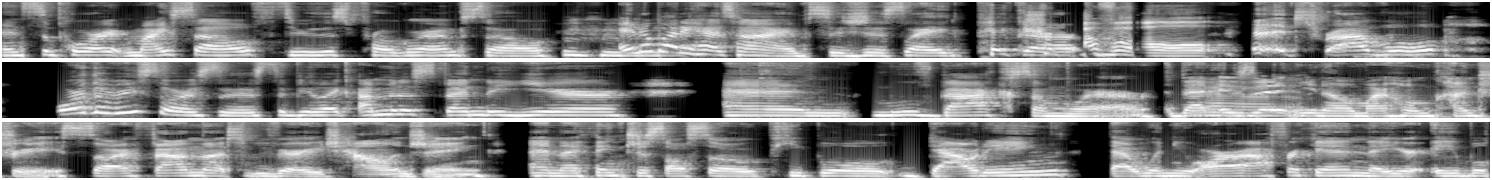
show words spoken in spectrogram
and support myself through this program. So mm-hmm. ain't nobody had time to just like pick travel. up travel or the resources to be like, I'm going to spend a year and move back somewhere that yeah. not you know, my home country. So I found that to be very challenging. And I think just also people doubting that when you are African, that you're able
